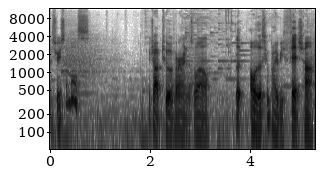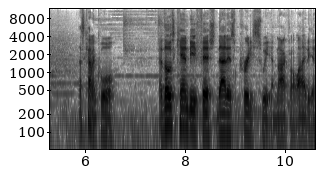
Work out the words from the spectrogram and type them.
Mystery symbols? We dropped two of her in as well. Oh, those can probably be fish, huh? That's kind of cool. If those can be fish, that is pretty sweet. I'm not going to lie to you.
